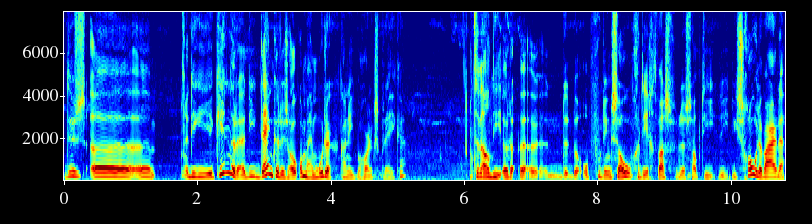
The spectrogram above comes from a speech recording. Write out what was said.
Dus uh, die kinderen die denken dus ook, oh mijn moeder kan niet behoorlijk spreken. Terwijl die, uh, de, opvoeding zo gericht was, dus op die, die, die scholen waren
